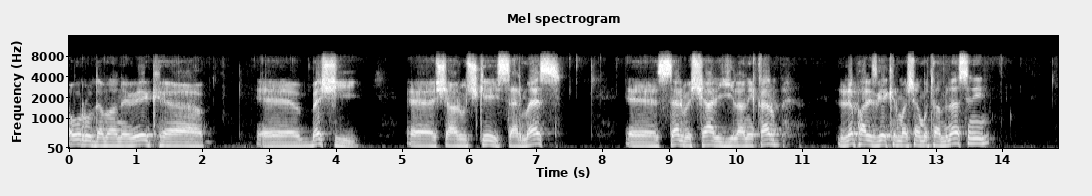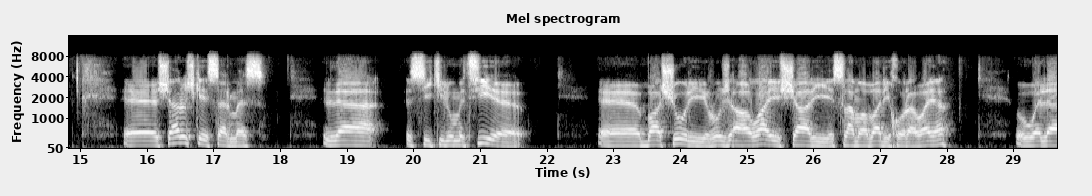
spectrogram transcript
ئەوڕۆ دەمانەوێ کە بەشی شارۆچکەی سەرمەس سەر بە شاری گیلانی قەرب لە پارێزگای کرماشان بۆتان بناسنین شارۆچکەی سەرمەس لە سی کیلومتری باشووری ڕۆژئاوای شاری ئیسلام ئابادی خۆراوایە و لە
